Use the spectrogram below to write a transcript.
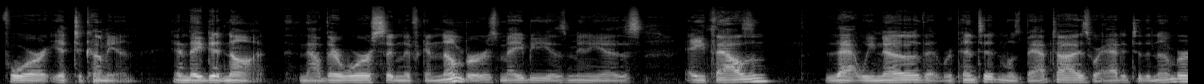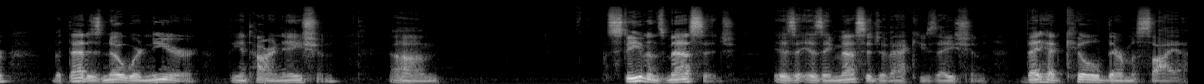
for it to come in, and they did not. Now, there were significant numbers, maybe as many as 8,000 that we know that repented and was baptized were added to the number, but that is nowhere near the entire nation. Um, Stephen's message is, is a message of accusation. They had killed their Messiah.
